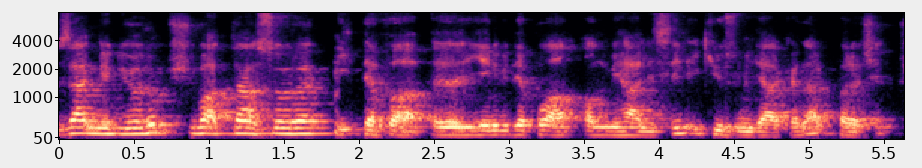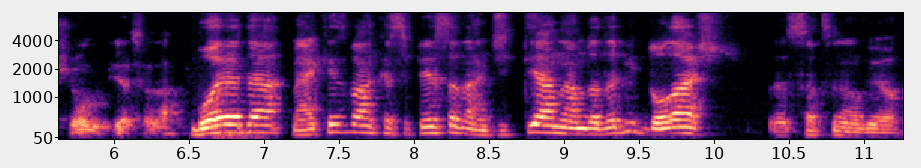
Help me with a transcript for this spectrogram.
Zannediyorum Şubat'tan sonra ilk defa e, yeni bir depo alım ihalesiyle 200 milyar kadar para çekmiş oldu piyasadan. Bu arada Merkez Bankası piyasadan ciddi anlamda da bir dolar e, satın alıyor.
